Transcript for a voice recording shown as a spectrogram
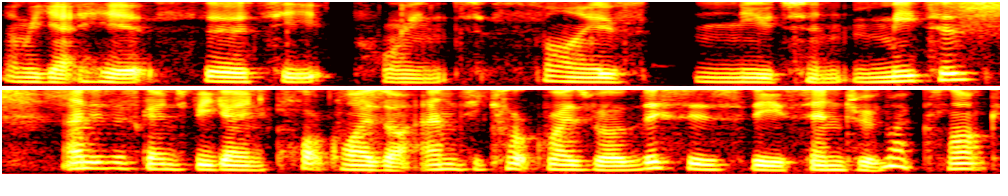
And we get here 30.5 newton meters. And is this going to be going clockwise or anti-clockwise? Well this is the center of my clock.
